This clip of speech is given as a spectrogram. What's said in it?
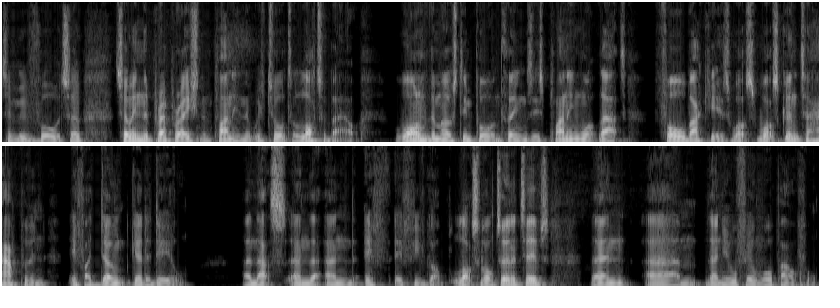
to move forward. So, so in the preparation and planning that we've talked a lot about, one of the most important things is planning what that fallback is. What's, what's going to happen if I don't get a deal? And that's, and, and if, if you've got lots of alternatives, then, um, then you'll feel more powerful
